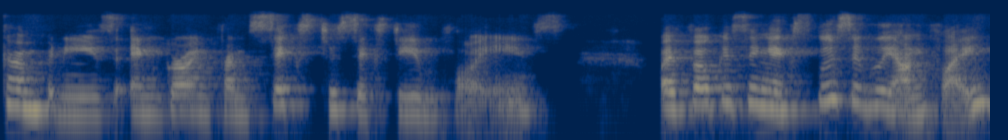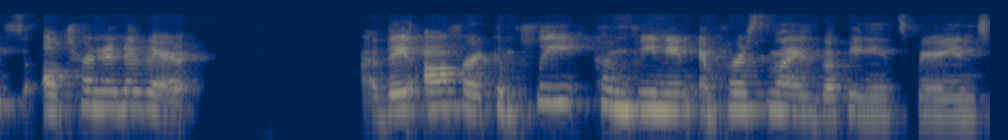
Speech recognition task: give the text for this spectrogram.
companies and growing from six to 60 employees. By focusing exclusively on flights, Alternative Air, they offer a complete, convenient, and personalized booking experience,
